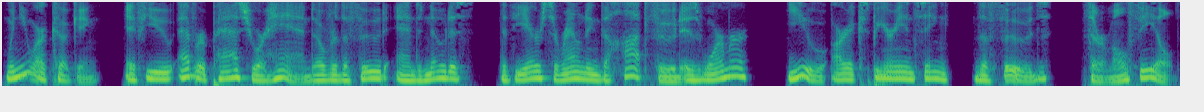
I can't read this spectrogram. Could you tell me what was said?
When you are cooking, if you ever pass your hand over the food and notice that the air surrounding the hot food is warmer, you are experiencing the food's thermal field.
